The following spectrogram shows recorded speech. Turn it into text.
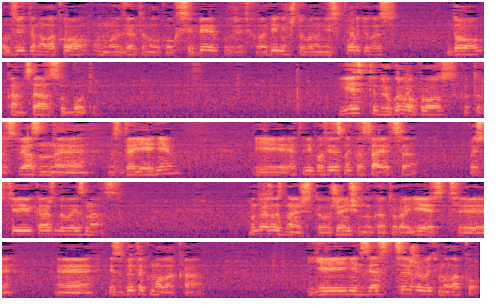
положить это молоко, он может взять это молоко к себе, положить в холодильник, чтобы оно не испортилось до конца субботы. Есть и другой вопрос, который связан с доением, и это непосредственно касается почти каждого из нас. Мы должны знать, что женщину, у которой есть э, э, избыток молока, ей нельзя сцеживать молоко.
